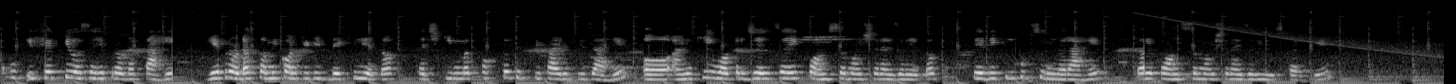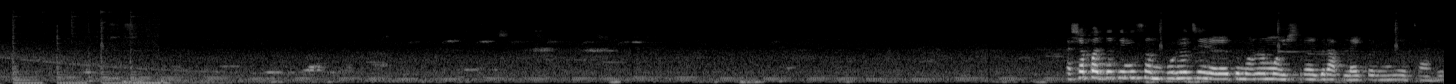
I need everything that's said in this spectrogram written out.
खूप इफेक्टिव्ह असं हे प्रोडक्ट आहे. हे प्रोडक्ट कमी क्वांटिटीत देखील येतं. त्याची किंमत फक्त फिफ्टी फाय रुपीज आहे आणखी वॉटर जेलचं एक पॉन्ड्सचं मॉइश्चरायझर येतं. ते देखील खूप सुंदर आहे. तर हे पॉन्ड्सचं मॉइश्चरायझर यूज करते. अशा पद्धतीने संपूर्ण चेहऱ्याला तुम्हाला मॉइश्चरायझर अप्लाय करून घ्यायचं आहे.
